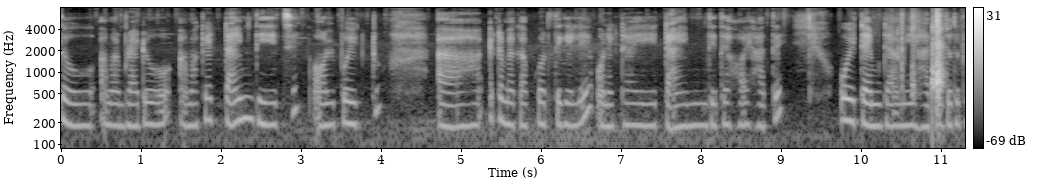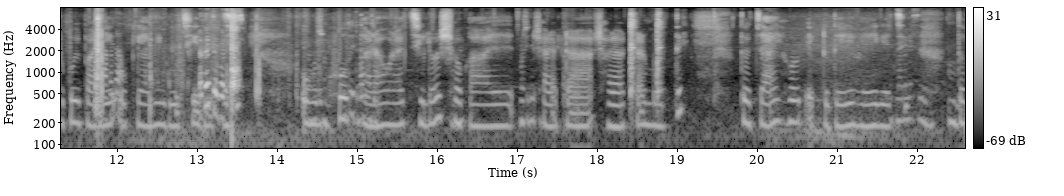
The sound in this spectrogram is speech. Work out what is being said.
তো আমার ব্রাইডও আমাকে টাইম দিয়েছে অল্প একটু। একটা মেকআপ করতে গেলে অনেকটাই টাইম দিতে হয় হাতে। ওই টাইমটা আমি হাতে যতটুকুই পারি ওকে আমি গুছিয়ে দিচ্ছি। ওর খুব তাড়াহুড়া ছিল সকাল সাড়ে আটটা সাড়ে আটটার মধ্যে। তো যাই হোক একটু দেরি হয়ে গেছে। তো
